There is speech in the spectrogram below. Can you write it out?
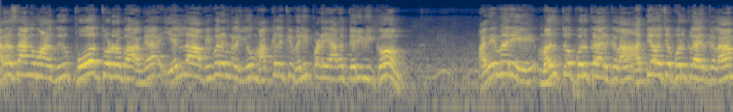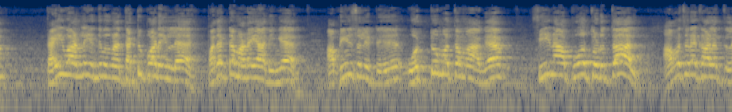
அரசாங்கமானது போர் தொடர்பாக எல்லா விவரங்களையும் மக்களுக்கு வெளிப்படையாக தெரிவிக்கும். அதே மாதிரி மருத்துவ பொருட்களா இருக்கலாம் அத்தியாவசிய பொருட்களா இருக்கலாம் தைவான்ல எந்த விதமான தட்டுப்பாடும் இல்ல. பதட்டம் அடையாதீங்க அப்படின்னு சொல்லிட்டு ஒட்டுமொத்தமாக சீனா போர் தொடுத்தால் அவசர காலத்துல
